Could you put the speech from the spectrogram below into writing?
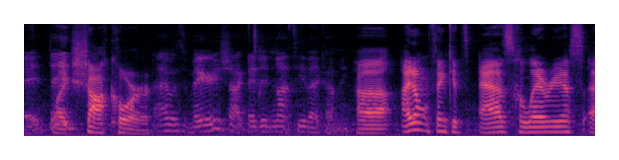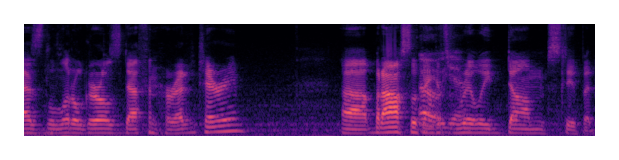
It did. like shock horror. I was very shocked. I did not see that coming. Uh, I don't think it's as hilarious as the little girl's death in Hereditary, uh, but I also think Oh, it's yeah. really dumb, stupid.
